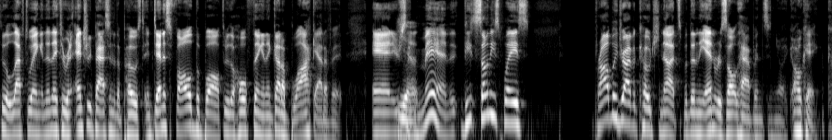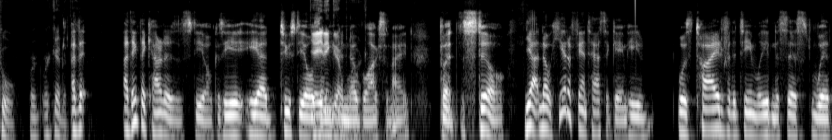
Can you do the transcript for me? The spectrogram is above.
to the left wing, and then they threw an entry pass into the post, and Dennis followed the ball through the whole thing, and then got a block out of it. And you're just Yeah. like, man, these some of these plays probably drive a coach nuts, but then the end result happens, and you're like, okay, cool, we're we're good with that. I think I think they counted it as a steal because he he had two steals Yeah, and, didn't get a and no blocks tonight. But still, yeah, no, he had a fantastic game. He was tied for the team lead in assists with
